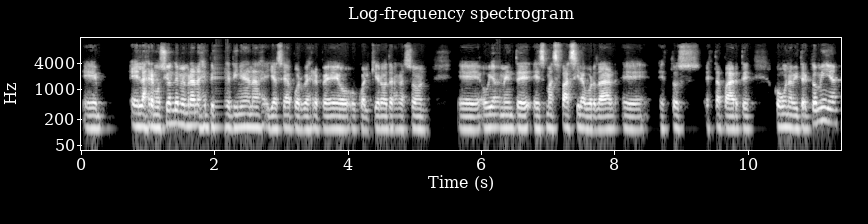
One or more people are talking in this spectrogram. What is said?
la remoción de membranas epirretinianas, ya sea por BRP o, cualquier otra razón, obviamente es más fácil abordar estos, esta parte con una vitrectomía.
